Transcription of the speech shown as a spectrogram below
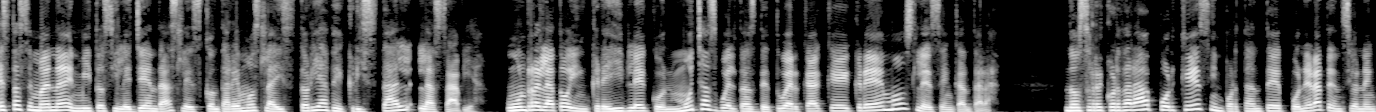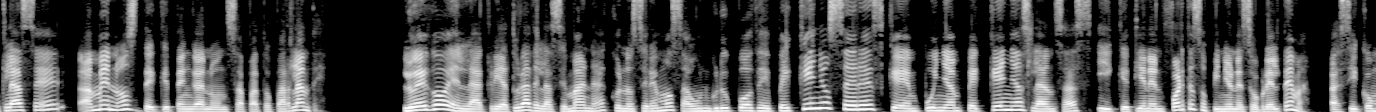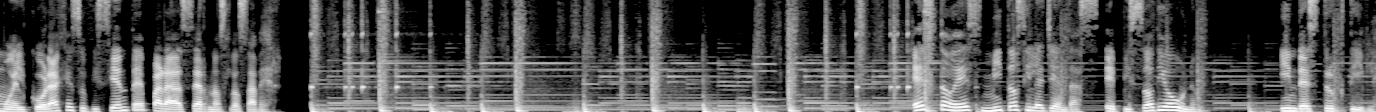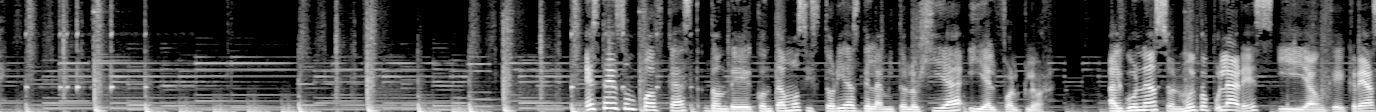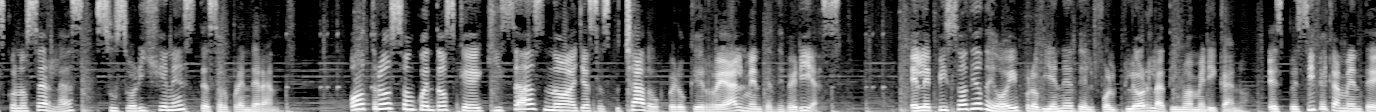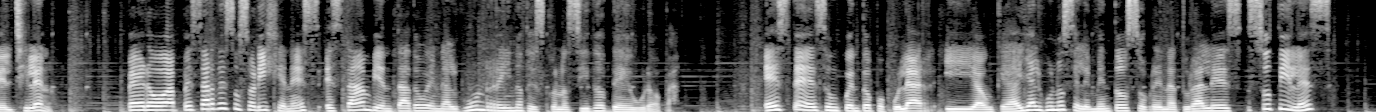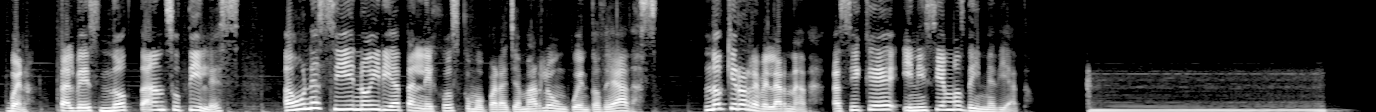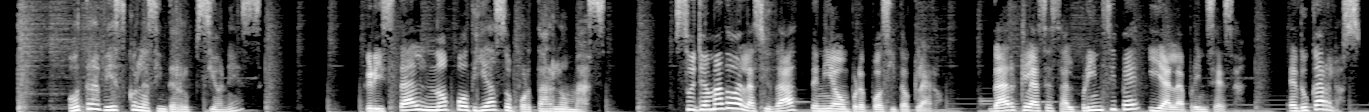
Esta semana en Mitos y Leyendas les contaremos la historia de Cristal la Sabia, un relato increíble con muchas vueltas de tuerca que creemos les encantará. Nos recordará por qué es importante poner atención en clase, a menos de que tengan un zapato parlante. Luego, en la criatura de la semana, conoceremos a un grupo de pequeños seres que empuñan pequeñas lanzas y que tienen fuertes opiniones sobre el tema así como el coraje suficiente para hacérnoslo saber. Esto es Mitos y Leyendas, episodio 1. Indestructible. Este es un podcast donde contamos historias de la mitología y el folclore algunas son muy populares y aunque creas conocerlas, sus orígenes te sorprenderán. Otros son cuentos que quizás no hayas escuchado, pero que realmente deberías. El episodio de hoy proviene del folclore latinoamericano, específicamente el chileno. Pero a pesar de sus orígenes, está ambientado en algún reino desconocido de Europa. Este es un cuento popular y aunque hay algunos elementos sobrenaturales sutiles, bueno, tal vez no tan sutiles, aún así no iría tan lejos como para llamarlo un cuento de hadas. No quiero revelar nada, así que iniciemos de inmediato. ¿Otra vez con las interrupciones? Cristal no podía soportarlo más. Su llamado a la ciudad tenía un propósito claro, dar clases al príncipe y a la princesa, educarlos.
